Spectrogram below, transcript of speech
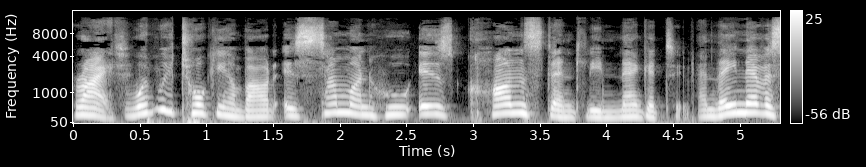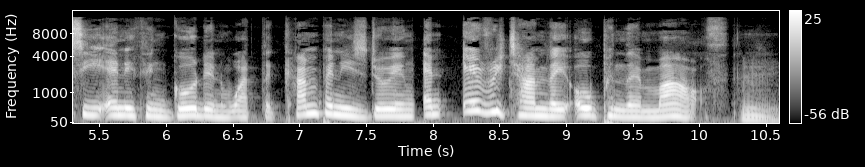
Right. What we're talking about is someone who is constantly negative and they never see anything good in what the company's doing. And every time they open their mouth, mm.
